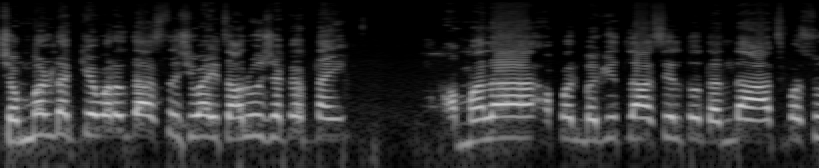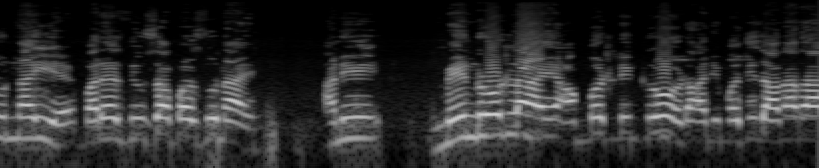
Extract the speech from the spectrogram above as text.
शंभर टक्के वरद असल्याशिवाय चालू शकत नाही. आम्हाला आपण बघितला असेल तो धंदा आजपासून नाही आहे बऱ्याच दिवसापासून आहे. आणि मेन रोडला आहे अंबड लिंक रोड आणि मध्ये जाणारा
